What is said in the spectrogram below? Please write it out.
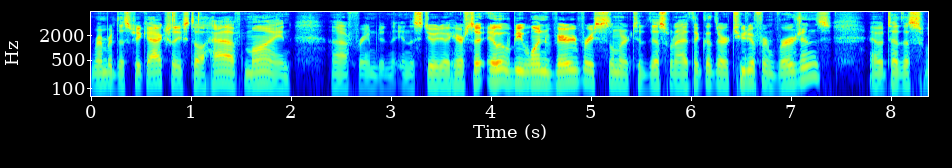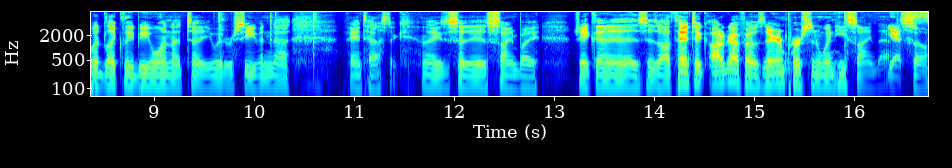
remembered this week. I actually still have mine uh, framed in, in the studio here. So it would be one very, very similar to this one. I think that there are two different versions. And this would likely be one that uh, you would receive in fantastic. Like I just said, it is signed by Jake. That is his authentic autograph. I was there in person when he signed that. Yes. So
